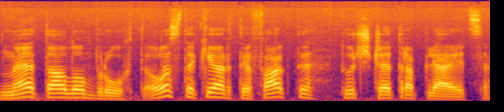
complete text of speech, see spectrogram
металобрухт. Ось такі артефакти тут ще трапляються.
